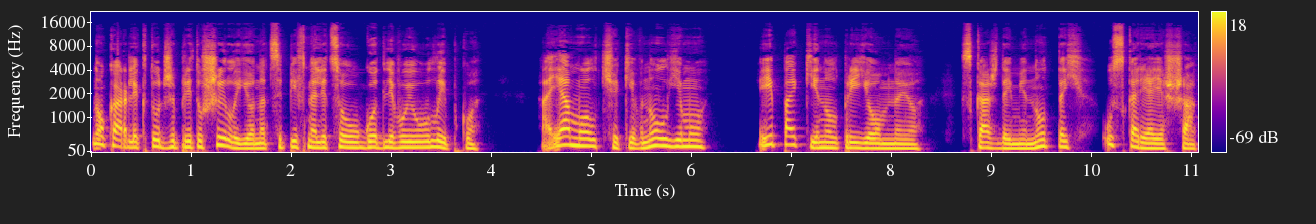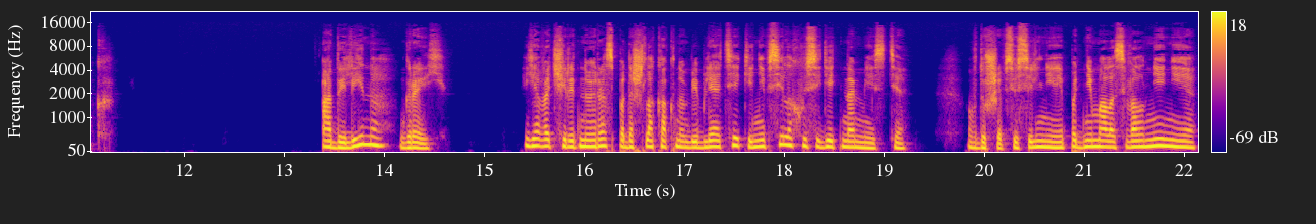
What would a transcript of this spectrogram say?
но карлик тут же притушил ее, нацепив на лицо угодливую улыбку. А я молча кивнул ему и покинул приемную, с каждой минутой ускоряя шаг. Аделина Грей. Я в очередной раз подошла к окну библиотеки, не в силах усидеть на месте. В душе все сильнее поднималось волнение,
